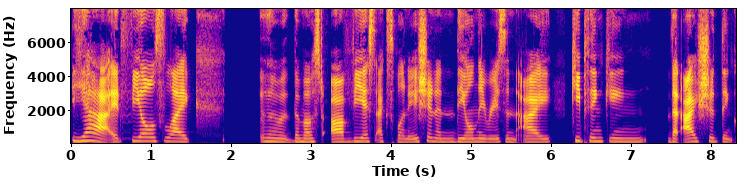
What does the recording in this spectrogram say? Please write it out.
yeah it feels like the, the most obvious explanation. And the only reason I keep thinking that I should think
